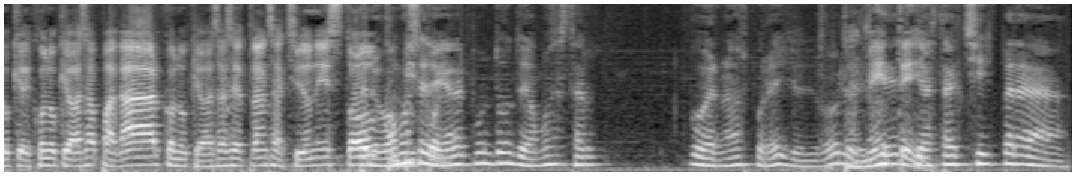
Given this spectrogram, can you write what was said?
Lo que con lo que vas a pagar, con lo que vas a hacer transacciones, todo. Pero vamos a llegar al punto donde vamos a estar gobernados por ellos. Robles. Es que Totalmente. Ya está el chip para...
